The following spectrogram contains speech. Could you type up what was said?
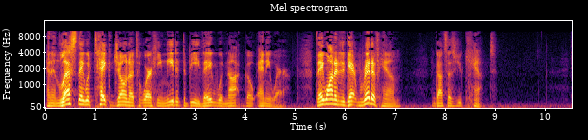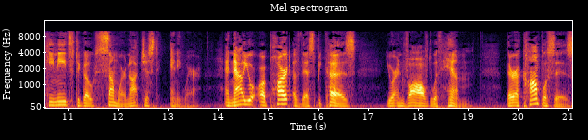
And unless they would take Jonah to where he needed to be, they would not go anywhere. They wanted to get rid of him, and God says, You can't. He needs to go somewhere, not just anywhere. And now you are a part of this because you are involved with him. They're accomplices.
